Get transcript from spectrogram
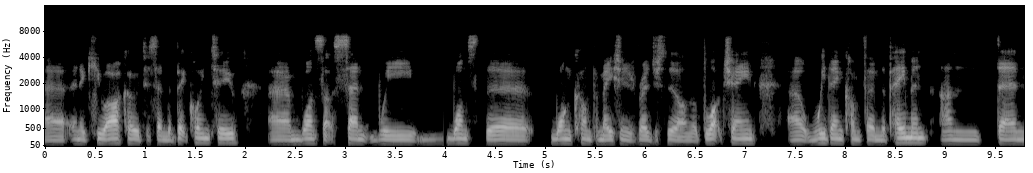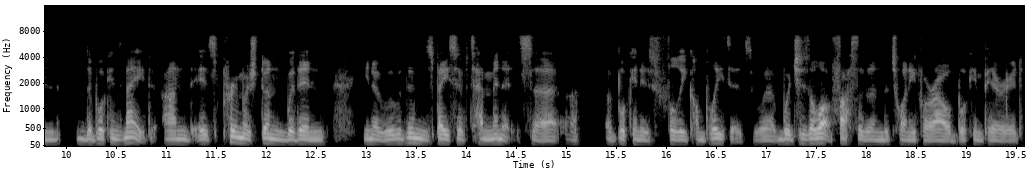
uh, and a QR code to send the Bitcoin to. Um, once that's sent, we once the one confirmation is registered on the blockchain, uh, we then confirm the payment, and then the booking's made. And it's pretty much done within you know within the space of ten minutes. Uh, a booking is fully completed, which is a lot faster than the 24 hour booking period,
